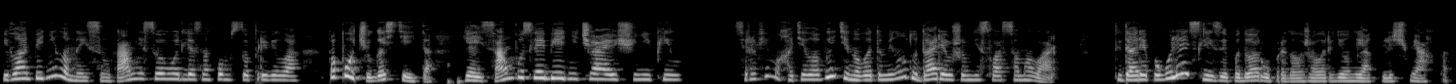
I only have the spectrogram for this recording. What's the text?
Евлампия Ниловна и сынка мне своего для знакомства привела. Попочу гостей-то. Я и сам после обедни чая еще не пил». Серафима хотела выйти, но в эту минуту Дарья уже внесла самовар. «Ты, Дарья, погуляй с Лизой по двору», — продолжал Родион Яковлевич мягко.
